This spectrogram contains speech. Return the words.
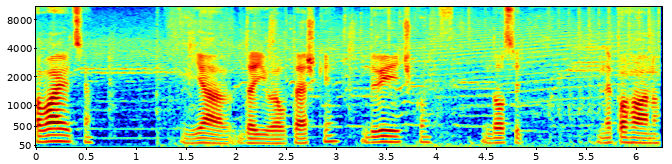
ховаються. Я даю ЛТшки двієчку. Досить непогано.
